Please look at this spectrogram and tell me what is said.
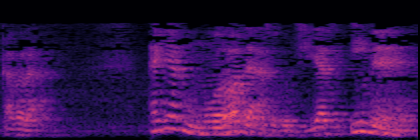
خبر اگر مراد از حجیت اینه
